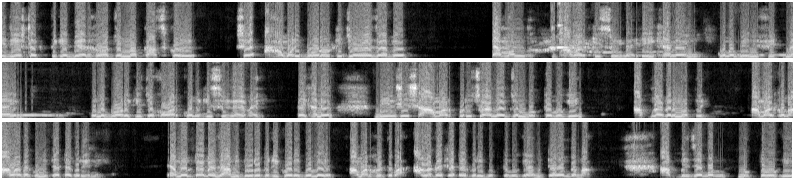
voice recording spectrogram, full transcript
এই জিনিসটা থেকে বের হওয়ার জন্য কাজ করে, সে আহামরি বড় কিছু হয়ে যাবে। এমন ভাবার কিছুই নাই। এইখানে কোনো বেনিফিট নাই, কোনো বড় কিছু হওয়ার কোনো কিছুই নাই ভাই। এখানে দিন শেষে আমার পরিচয়, আমি একজন ভুক্তভোগী, আপনাদের মতোই। আমার কোনো আলাদা কোনো ক্যাটাগরি নেই। এমনটা না যে আমি দৌড়াদৌড়ি করে বলে আমার হয়তো বা আলাদা ক্যাটাগরি ভুক্তভোগী, আমি তেমনটা না। আপনি যেমন ভুক্তভোগী,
